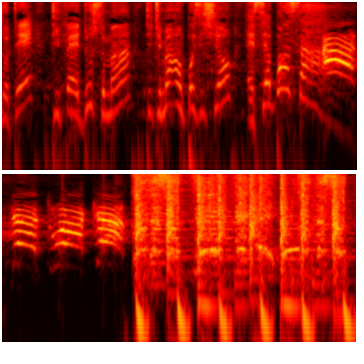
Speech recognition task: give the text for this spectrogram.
Sauter, tu fais doucement, tu te mets en position et c'est bon ça. 1, 2, 3, 4. Corde à sauter, hey, hey, corde à sauter,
